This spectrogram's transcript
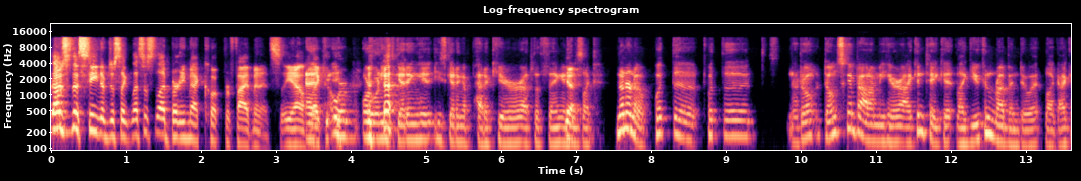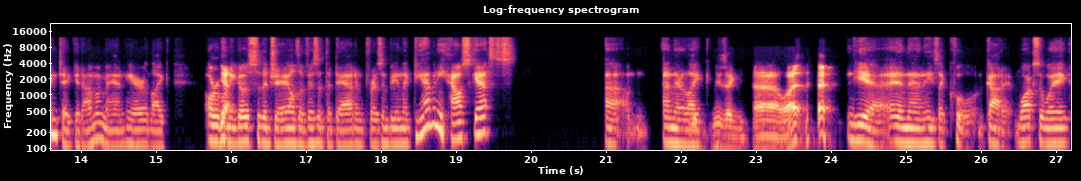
that was the scene of just like let's just let Bernie Mac cook for five minutes. You know, And- like or or when he's getting he's getting a pedicure at the thing and Yeah. he's like, no, no, no, put the put the no, don't don't skimp out on me here. I can take it. Like you can rub into it. Like I can take it. I'm a man here. Like, or when he goes to the jail to visit the dad in prison, being like, "Do you have any house guests?" Um, and they're like, he's like, uh, what? Yeah, and then he's like, "Cool, got it." Walks away,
